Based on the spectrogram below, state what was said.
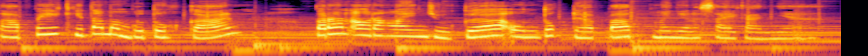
tapi kita membutuhkan peran orang lain juga untuk dapat menyelesaikannya.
